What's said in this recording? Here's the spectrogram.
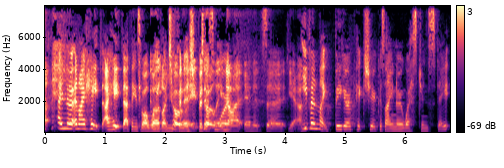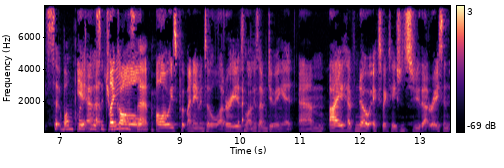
I know, and I hate I hate that thing as well. Well done, you Totally, finished, but totally. it's more no, and it's a yeah. even like bigger picture because I know Western States at one point yeah, was a dream. like I'll, that I'll always put my name into the lottery as long as I'm doing it. Um, I have no expectations to do that race in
